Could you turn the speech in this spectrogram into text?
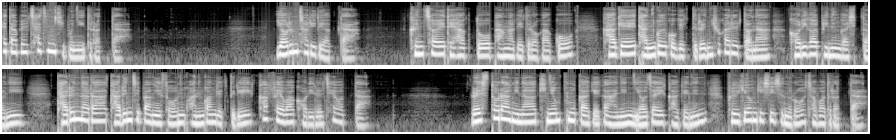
해답을 찾은 기분이 들었다. 여름철이 되었다. 근처의 대학도 방학에 들어가고 가게의 단골 고객들은 휴가를 떠나 거리가 비는가 싶더니 다른 나라 다른 지방에서 온 관광객들이 카페와 거리를 채웠다. 레스토랑이나 기념품 가게가 아닌 여자의 가게는 불경기 시즌으로 접어들었다.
